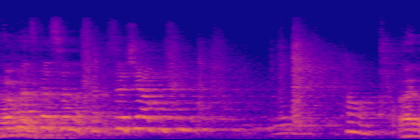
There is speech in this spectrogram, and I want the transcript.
Tabii. Hasta sana, sen, sen şey yapmışsın. Tamam. Aynen.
